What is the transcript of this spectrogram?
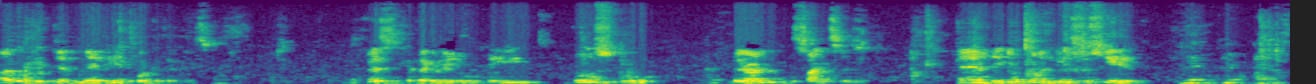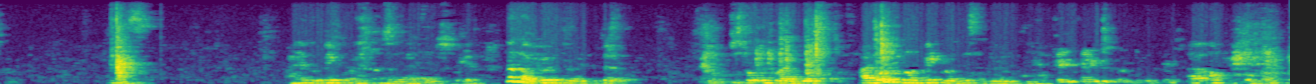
I would put them mainly in four categories. The first category would be those who learn the sciences and they don't want to be associated. Yeah, yeah, I understand. Yes. I have a big question. Okay. No, no, good, good. Just just looking like this. I'm working on paper on this and you, you, Uh, okay.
